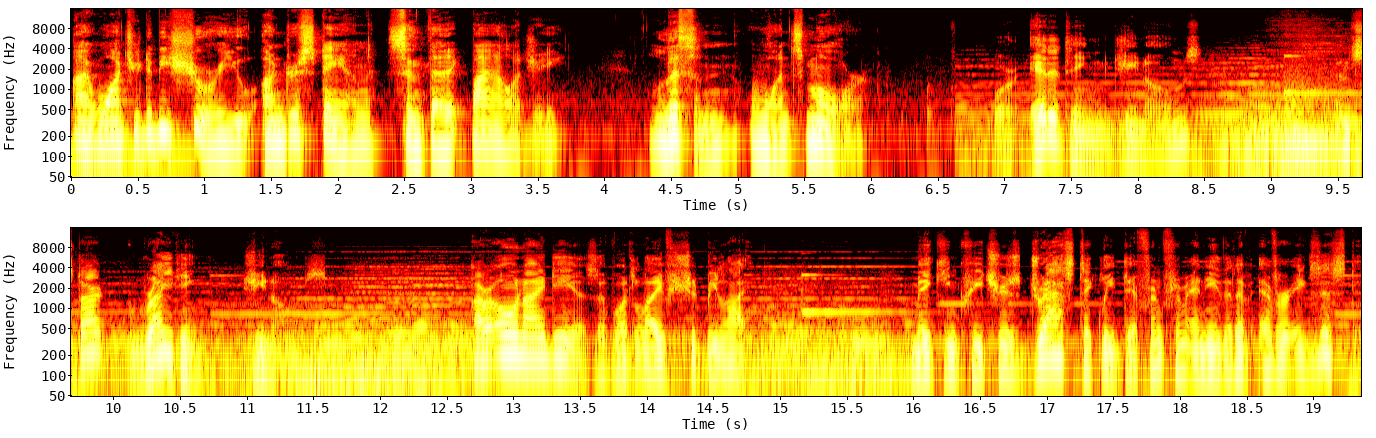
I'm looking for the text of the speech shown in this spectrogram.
I want you to be sure you understand synthetic biology. Listen once more. Or editing genomes and start writing genomes. Our own ideas of what life should be like, making creatures drastically different from any that have ever existed.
